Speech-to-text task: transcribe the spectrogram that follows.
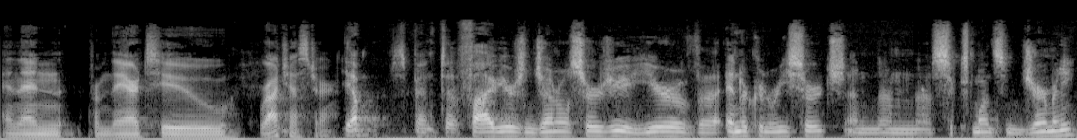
And then from there to Rochester. Yep. Spent uh, five years in general surgery, a year of uh, endocrine research, and then uh, six months in Germany,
